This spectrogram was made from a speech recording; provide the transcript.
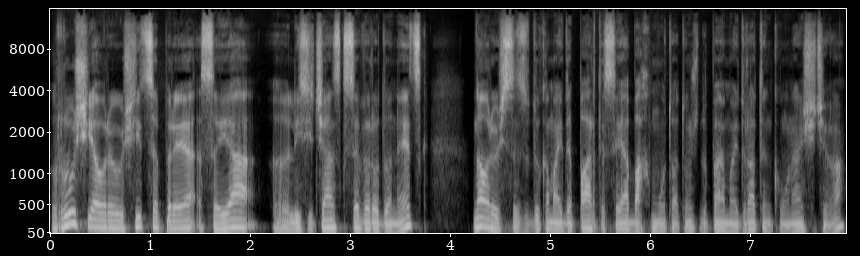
rușii au reușit să, preia, să ia uh, Lisiceansk, Severodonetsk, n-au reușit să se ducă mai departe, să ia Bahmutul atunci, după aia a mai durat încă un an și ceva.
